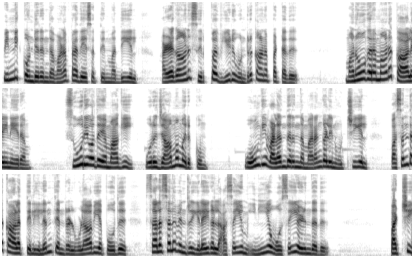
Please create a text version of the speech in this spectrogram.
பின்னிக் கொண்டிருந்த வனப்பிரதேசத்தின் மத்தியில் அழகான சிற்ப வீடு ஒன்று காணப்பட்டது. மனோகரமான காலை நேரம். சூரியோதயமாகி ஒரு ஜாமம் இருக்கும். ஓங்கி வளர்ந்திருந்த மரங்களின் உச்சியில் வசந்த காலத்தில் இளந்தென்றல் உலாவிய போது சலசலவென்று இலைகள் அசையும் இனிய ஓசை எழுந்தது. பட்சி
